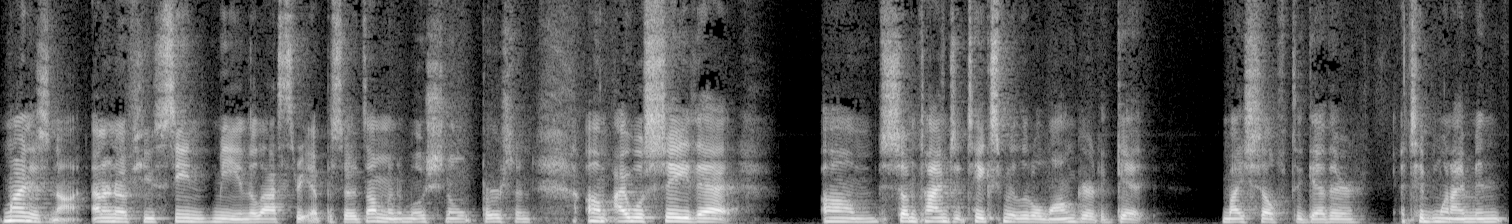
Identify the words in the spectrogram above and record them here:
Mine is not. I don't know if you've seen me in the last three episodes. I'm an emotional person. Um, I will say that um, sometimes it takes me a little longer to get myself together to when I'm in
